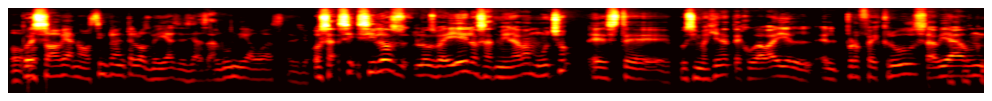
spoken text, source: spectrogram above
o- Pues- o todavía no? Simplemente los veías y decías, algún día voy a ser yo. O sea, sí, sí los, los veía y los admiraba mucho. Este, pues imagínate, jugaba ahí el, el profe Cruz, había un, un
